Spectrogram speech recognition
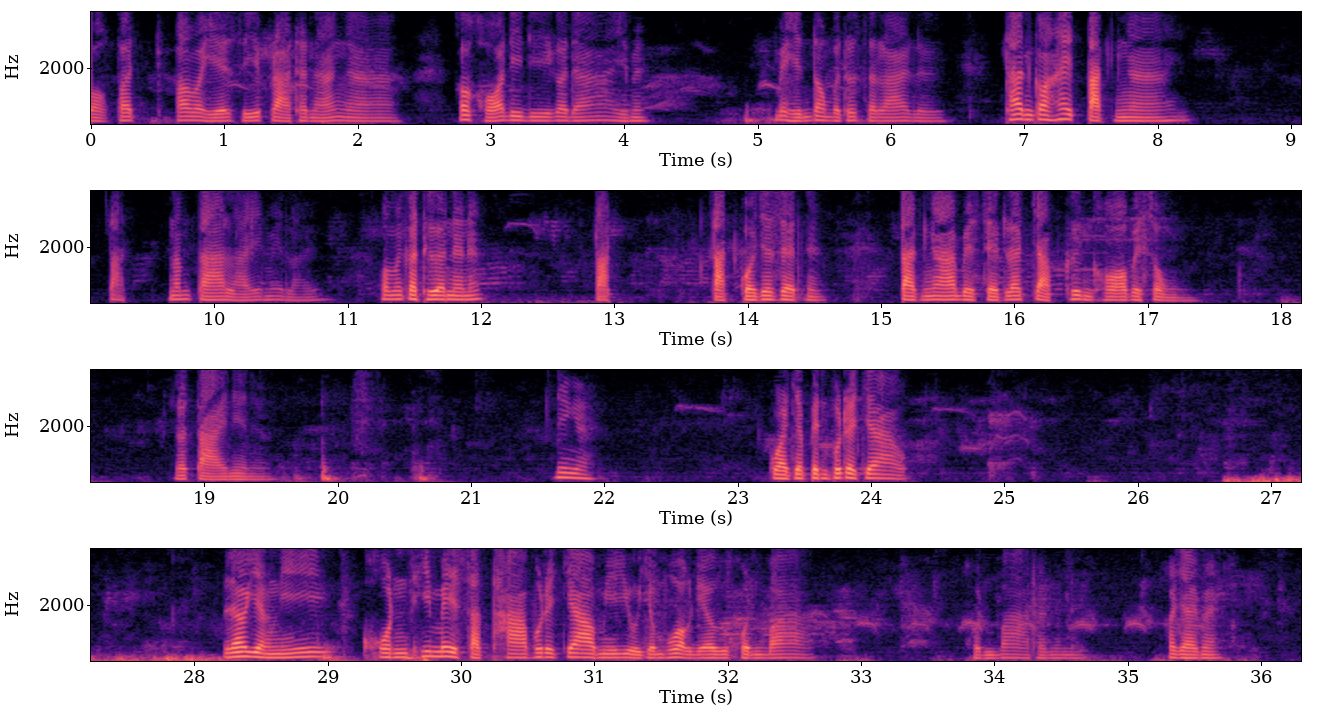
บอกพระพระมเหสีปรารถนางา ก็ขอดีๆก็ได้ไหมไม่เห็นต้องประทุษร้ายเลย ท่านก็ให้ตัดงาตัดน้ำตาไหลไม่ไหล เพราะมันกระเทือนเนี่ยนะ ตัดกว่าจะเสร็จเนี่ย ตัดงาเบ็ดเสร็จแล้วจับขึ้นคอไปส่ง แล้วตายเนี่ยนะนี่ไง กว่าจะเป็นพุทธเจ้า แล้วอย่างนี้คนที่ไม่ศรัทธาพุทธเจ้ามีอยู่จำพวกเดียวคือคนบ้า คนบ้าเท่านั้นเองเข้าใจไหม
